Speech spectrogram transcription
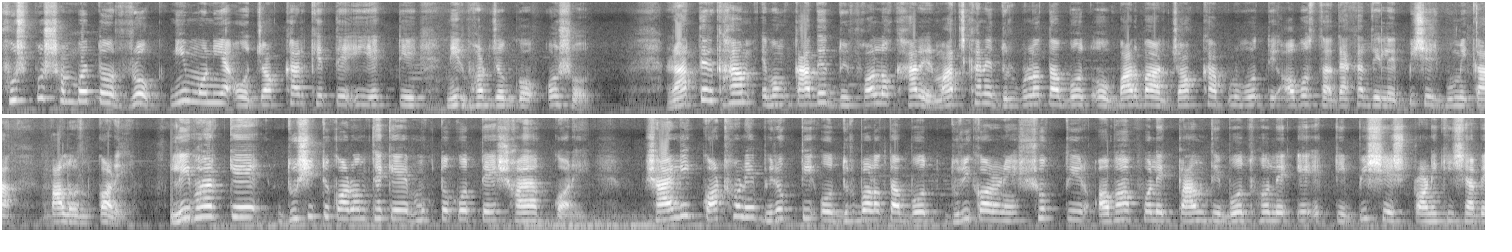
ফুসফুস সম্বন্ধ রোগ, নিউমোনিয়া ও যক্ষার ক্ষেত্রে ই একটি নির্ভরযোগ্য ওষুধ রাতের ঘাম এবং কাদের দুই ফলক হাড়ের মাঝখানে দুর্বলতা বোধ ও বারবার যক্ষা পূর্ববর্তী অবস্থা দেখা দিলে বিশেষ ভূমিকা পালন করে। লিভারকে দূষিতকরণ থেকে মুক্ত করতে সহায়ক করে। শারীরিক গঠনে বিরক্তি ও দুর্বলতা বোধ দূরীকরণে শক্তির অভাব হলে ক্লান্তি বোধ হলে এ একটি বিশেষ টনিক হিসাবে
